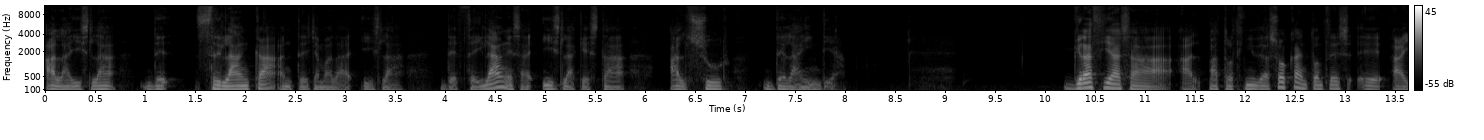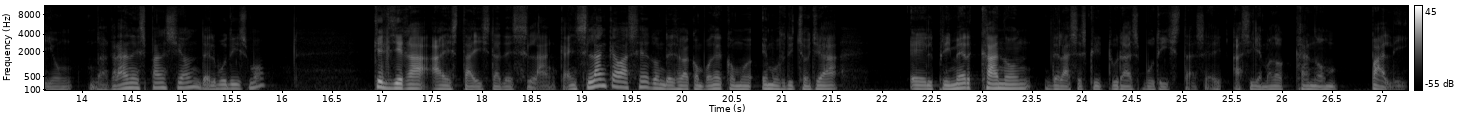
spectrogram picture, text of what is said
a la isla de Sri Lanka, antes llamada isla de Ceilán, esa isla que está al sur de la India gracias al patrocinio de Ashoka, entonces eh, hay una gran expansión del budismo que llega a esta isla de Sri Lanka. En Sri Lanka va a ser donde se va a componer, como hemos dicho ya, el primer canon de las escrituras budistas, eh, así llamado canon Pali.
